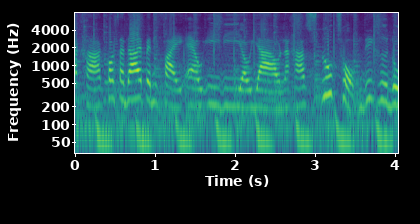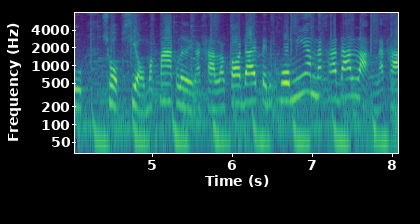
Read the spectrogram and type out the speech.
นะคะก็จะได้เป็นไฟ LED ยาวๆนะคะ รูปโฉมที่คือดูโฉบเฉี่ยวมากๆเลยนะคะ แล้วก็ได้เป็นโครเมียมนะคะ ด้านหลังนะคะ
